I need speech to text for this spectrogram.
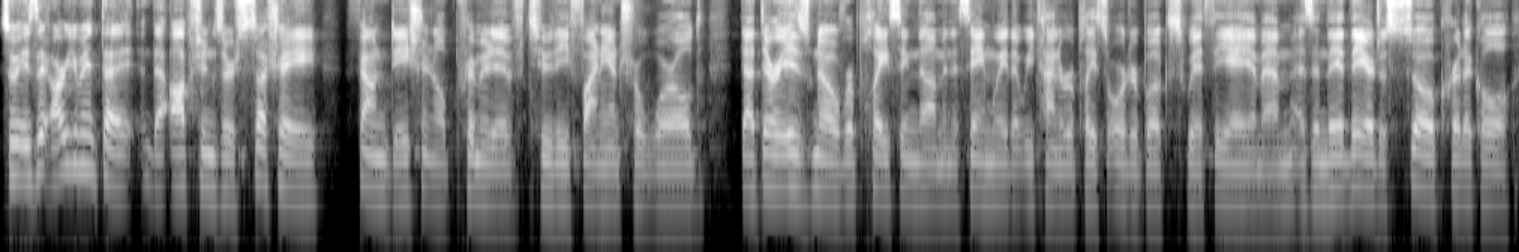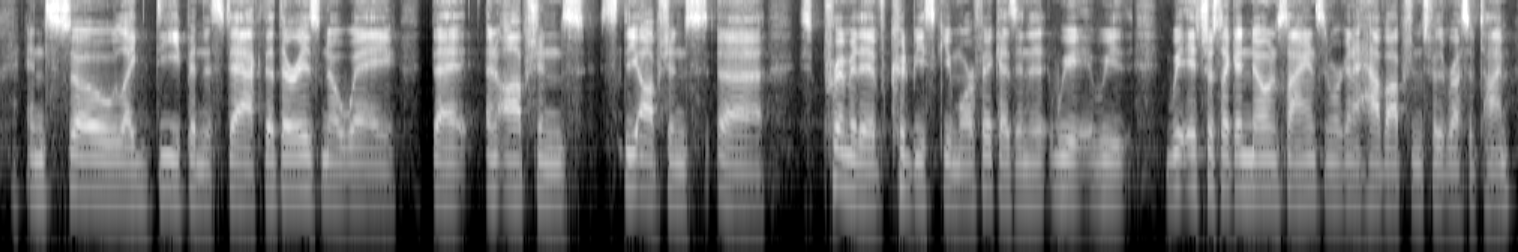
So is the argument that that options are such a foundational primitive to the financial world that there is no replacing them in the same way that we kind of replace order books with the AMM as in they, they are just so critical and so like deep in the stack that there is no way that an options the options uh, primitive could be skeuomorphic as in it, we, we we it's just like a known science and we're going to have options for the rest of time.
